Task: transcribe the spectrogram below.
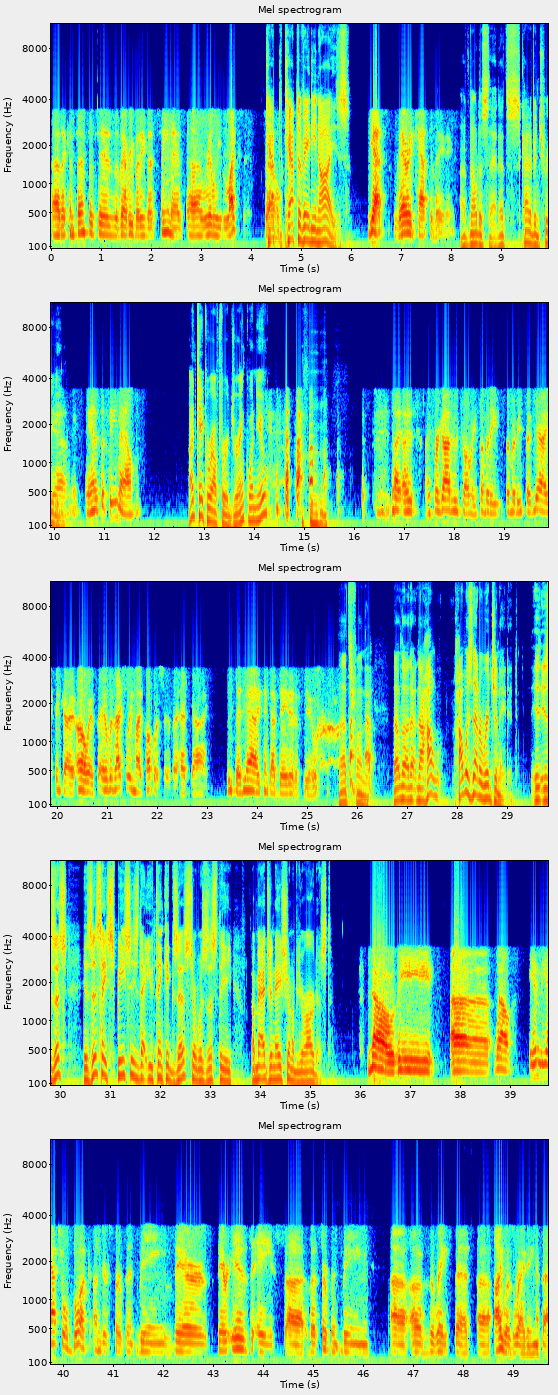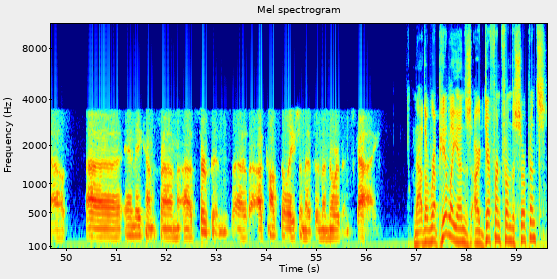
uh, the consensus is of everybody that's seen it uh, really likes it. So, Cap- captivating eyes. Yes, very captivating. I've noticed that. That's kind of intriguing. Yeah, and it's a female. I'd take her out for a drink, wouldn't you? I, I I forgot who told me. Somebody somebody said, "Yeah, I think I." Oh, it, it was actually my publisher, the head guy. He said, "Yeah, I think I've dated a few." That's funny. now, now, how how was that originated? Is, is this is this a species that you think exists, or was this the imagination of your artist? No, the uh, well, in the actual book under serpent beings, there's there is a uh, the serpent being uh, of the race that uh, I was writing about, uh, and they come from uh, serpents, a constellation that's in the northern sky. Now, the reptilians are different from the Serpens.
